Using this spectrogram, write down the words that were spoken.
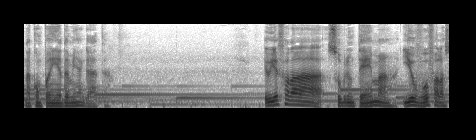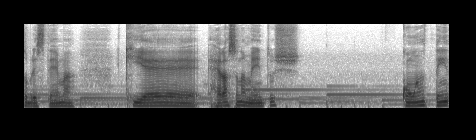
na companhia da minha gata. Eu ia falar sobre um tema, e eu vou falar sobre esse tema, que é relacionamentos com, tem,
